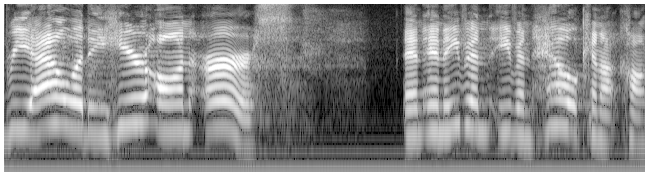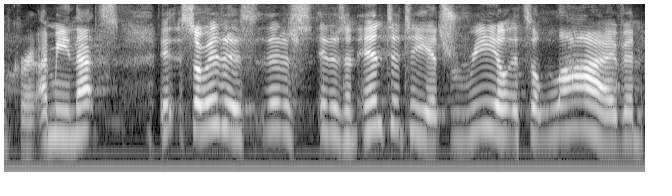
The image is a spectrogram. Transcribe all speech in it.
reality here on earth and, and even, even hell cannot conquer it. I mean, that's it, so it is, it is. It is an entity. It's real. It's alive, and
